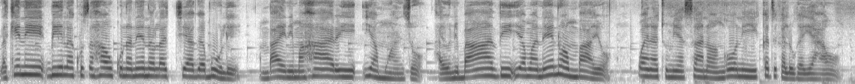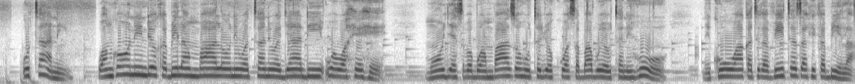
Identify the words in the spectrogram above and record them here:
Lakini bila kusahau kuna neno la chiagabuli ambaye ni mahari ya mwanzo. Hayo ni baadhi ya maneno ambayo wanatumia sana Wangoni katika lugha yao. Utani. Wangoni ndio kabila ambalo ni watani wa jadi wa Wahehe Moja ya sababu ambazo hutajwa kuwa sababu ya utani huu ni kuwa katika vita za kikabila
